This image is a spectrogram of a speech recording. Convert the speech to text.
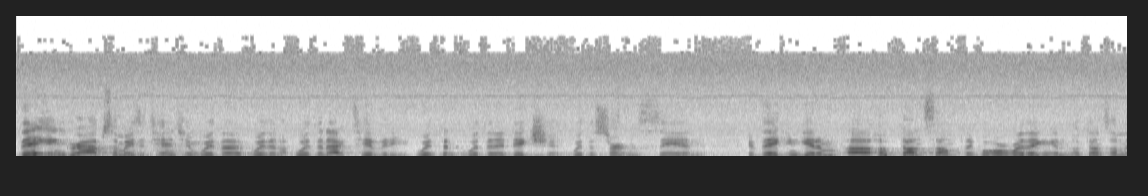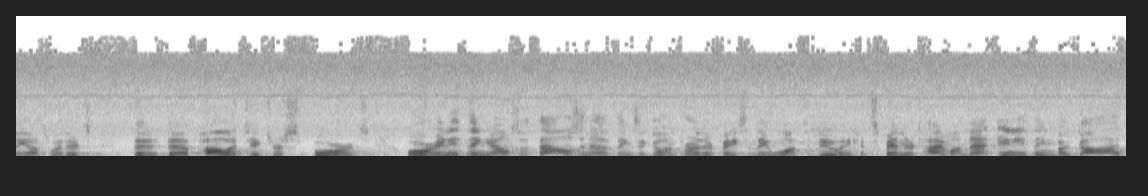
they can grab somebody's attention with, a, with, an, with an activity, with an, with an addiction, with a certain sin, if they can get them uh, hooked on something, or where they can get them hooked on something else, whether it's the, the politics or sports or anything else, a thousand other things that go in front of their face and they want to do and can spend their time on that, anything but God,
